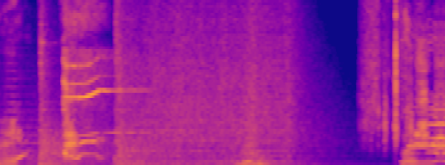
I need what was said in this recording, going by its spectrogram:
Э? А? Мужик.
